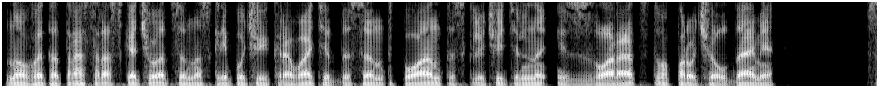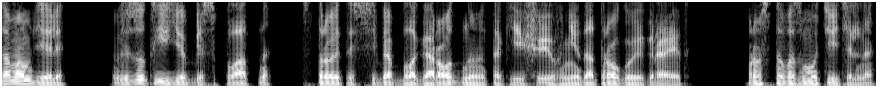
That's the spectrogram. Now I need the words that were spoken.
но в этот раз раскачиваться на скрипучей кровати Десент Пуант исключительно из злорадства поручил даме. В самом деле, везут ее бесплатно, строит из себя благородную, так еще и в недотрогу играет. Просто возмутительно.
